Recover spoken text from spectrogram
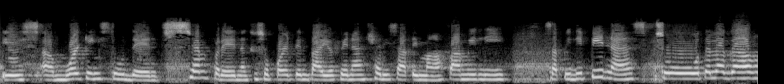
is um, working students syempre nagsusupport din tayo financially sa ating mga family sa Pilipinas so talagang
